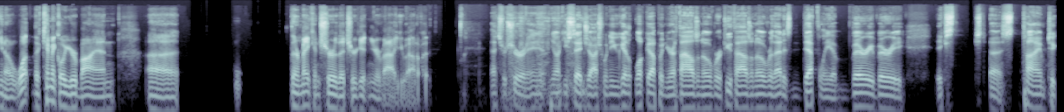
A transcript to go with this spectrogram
you know what the chemical you're buying uh, they're making sure that you're getting your value out of it That's for sure. And, and, you know, like you said, Josh, when you get look up and you're a thousand over or two thousand over, that is definitely a very, very ex- uh, time to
